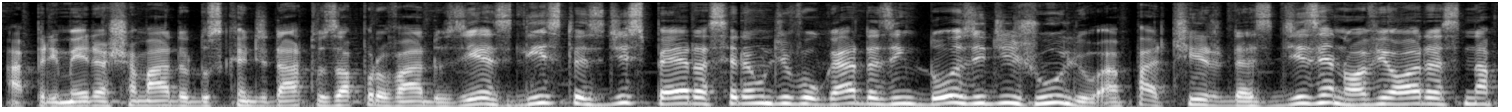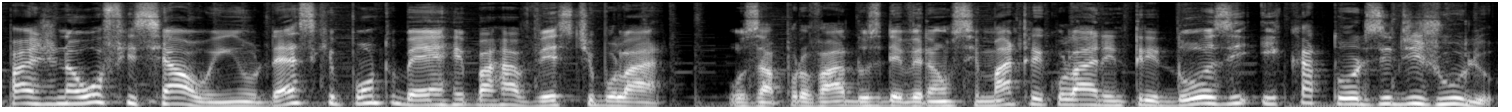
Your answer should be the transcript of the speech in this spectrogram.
A primeira chamada dos candidatos aprovados e as listas de espera serão divulgadas em 12 de julho, a partir das 19 horas, na página oficial em udesc.br/vestibular. Os aprovados deverão se matricular entre 12 e 14 de julho.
